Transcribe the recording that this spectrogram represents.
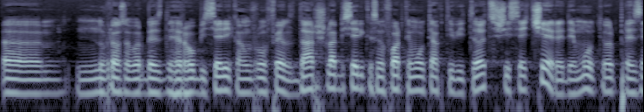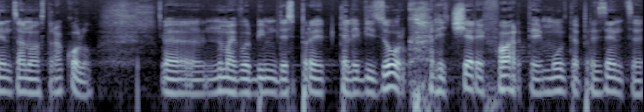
Uh, nu vreau să vorbesc de rău biserica în vreun fel, dar și la biserică sunt foarte multe activități și se cere de multe ori prezența noastră acolo. Uh, nu mai vorbim despre televizor care cere foarte multă prezență,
